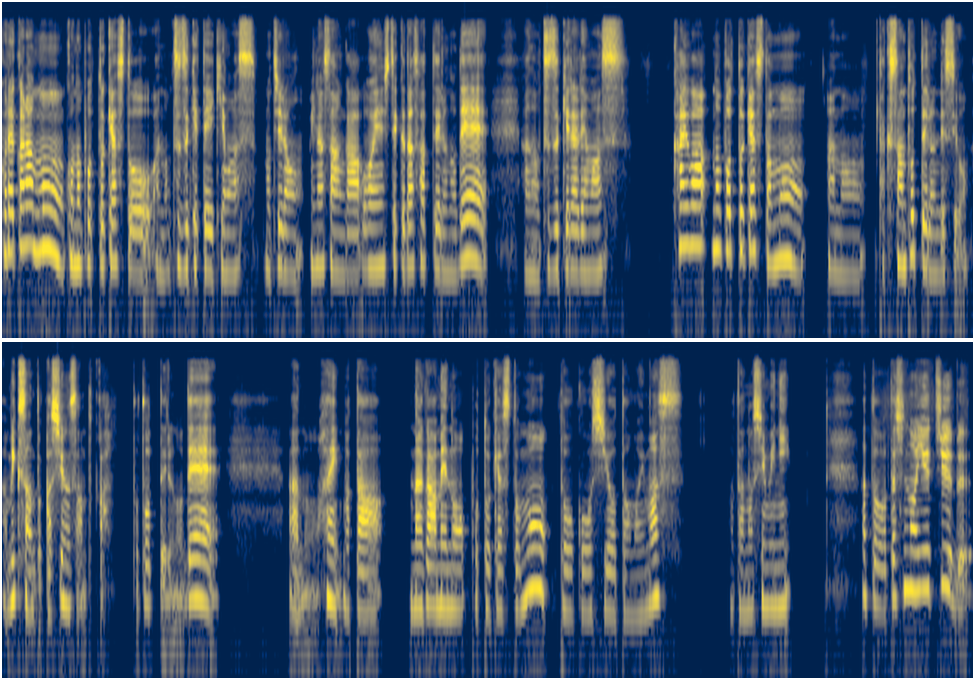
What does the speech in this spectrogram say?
これからもこのポッドキャストをあの続けていきます。もちろん皆さんが応援してくださっているので、あの続けられます。会話のポッドキャストもあのたくさん撮ってるんですよ。ミクさんとかシュンさんとかと撮ってるので、あの、はい、また長めのポッドキャストも投稿しようと思います。お楽しみに。あと、私の YouTube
